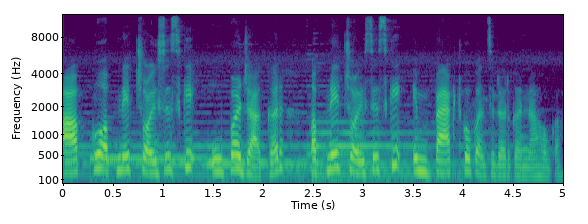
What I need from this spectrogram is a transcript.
आपको अपने चॉइसेस के ऊपर जाकर अपने चॉइसेस के इम्पैक्ट को कंसिडर करना होगा.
